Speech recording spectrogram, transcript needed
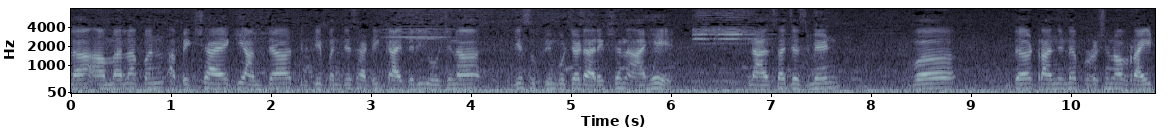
ला आम्हाला पण अपेक्षा आहे की आमच्या तृतीयपंथीसाठी काहीतरी योजना जे सुप्रीम कोर्टच्या डायरेक्शन आहे. नालसा जजमेंट व the transgender protection of right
